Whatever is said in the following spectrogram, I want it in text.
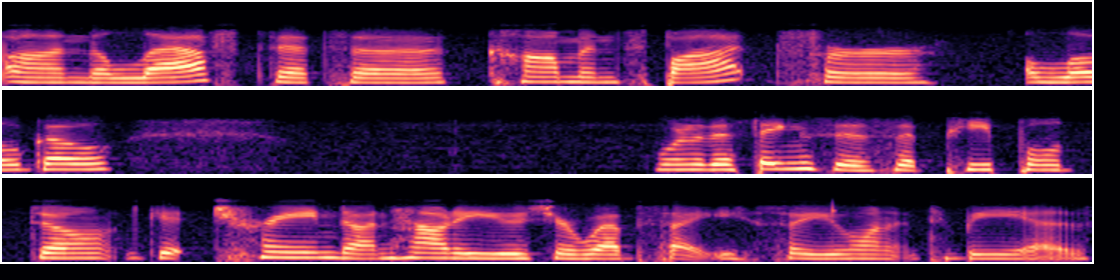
on the left. That's a common spot for a logo. One of the things is that people don't get trained on how to use your website, so you want it to be as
